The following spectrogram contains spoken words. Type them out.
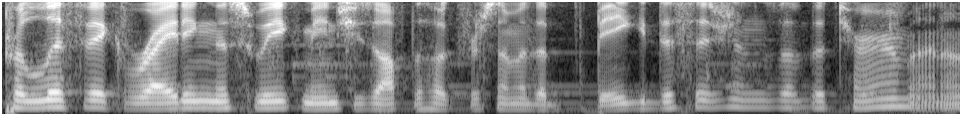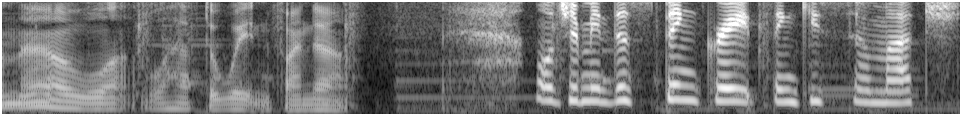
prolific writing this week mean she's off the hook for some of the big decisions of the term? I don't know. We'll, we'll have to wait and find out. Well, Jimmy, this has been great. Thank you so much.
